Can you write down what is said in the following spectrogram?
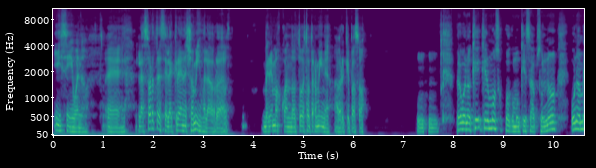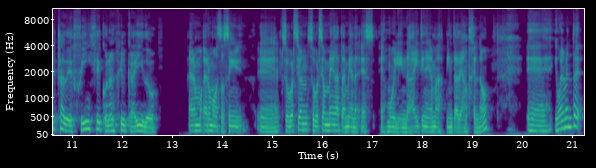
Y sí, bueno, eh, la suerte se la crean ellos mismos, la verdad. Veremos cuando todo esto termine, a ver qué pasó. Pero bueno, qué, qué hermoso Pokémon que es Absol, ¿no? Una mezcla de Finge con Ángel Caído. Hermo- hermoso, sí. Eh, su, versión, su versión Mega también es, es muy linda. Ahí tiene más pinta de ángel, ¿no? Eh, igualmente,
